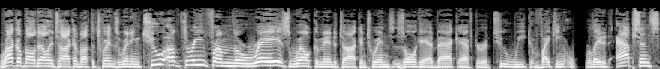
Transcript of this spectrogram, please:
Rocco Baldelli talking about the Twins winning two of three from the Rays. Welcome into Talking Twins. Zulgad back after a two week Viking related absence.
